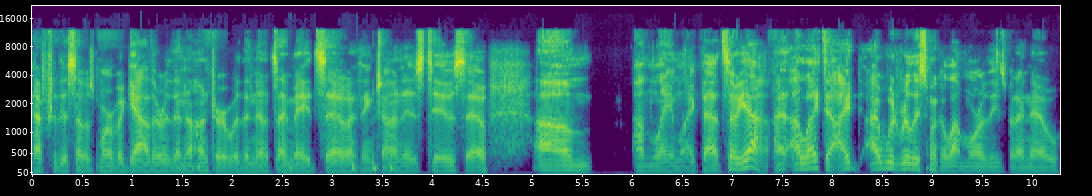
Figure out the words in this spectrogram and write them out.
after this, I was more of a gatherer than a hunter with the notes I made. So I think John is too. So um, I'm lame like that. So yeah, I, I liked it. I I would really smoke a lot more of these, but I know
